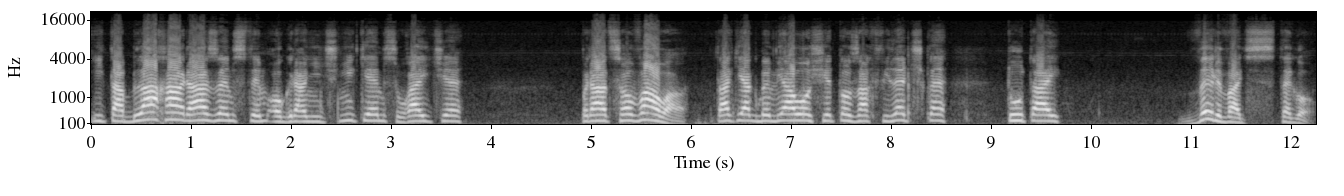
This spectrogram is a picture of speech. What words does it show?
i ta blacha razem z tym ogranicznikiem, słuchajcie, pracowała. Tak jakby miało się to za chwileczkę tutaj wyrwać z tego.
